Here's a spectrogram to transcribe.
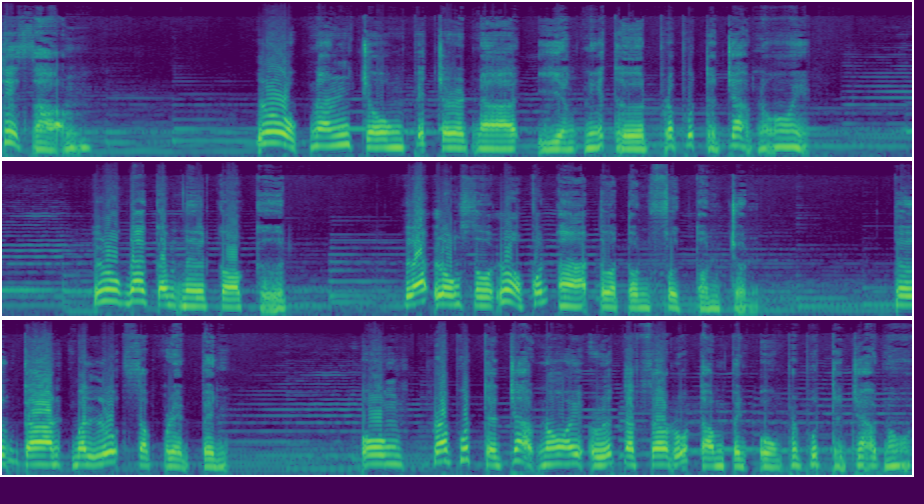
ที่สามลูกนั้นจงพิจารณาอย่างนี้เถิดพระพุทธเจ้าน้อย ลูกได้กำเนิดก่อเกิด และลงสู่โลกค้นหาตัวตนฝึกตนจน ถึงการบรรลุสำเร็จเป็น องค์พระพุทธเจ้าน้อย หรือตรัสรู้ธรรมเป็นองค์พระพุทธเจ้าน้อย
